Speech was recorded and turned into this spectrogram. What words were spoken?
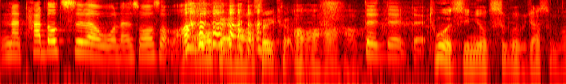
那他都吃了，我能说什么？OK，好，所以可哦哦好好。对对对，土耳其你有吃过比较什么？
